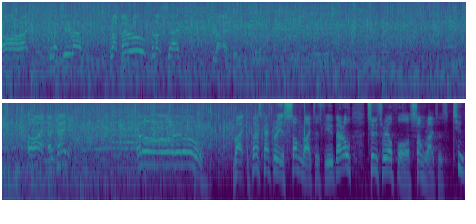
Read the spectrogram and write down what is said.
All right, good luck, Sheila. Good luck, Beryl. Good luck, Shad. Good luck, Andrew. All right, OK. Hello, hello. Right, the first category is songwriters for you, Beryl. Two, three, or four. Songwriters. Two,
